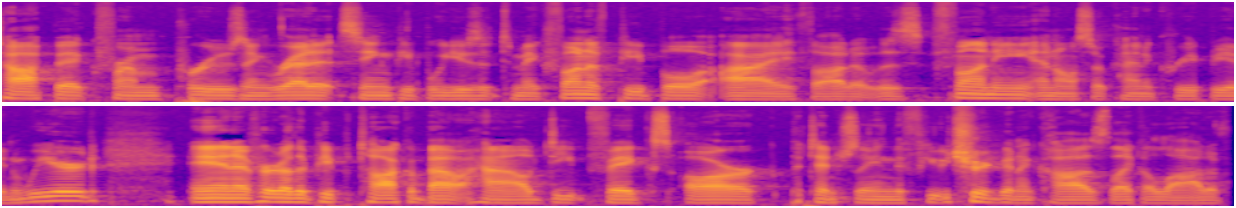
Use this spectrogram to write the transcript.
topic from perusing Reddit, seeing people use it to make fun of people. I thought it was funny and also kind of creepy and weird. And I've heard other people talk about how deep fakes are potentially in the future going to cause like a lot of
